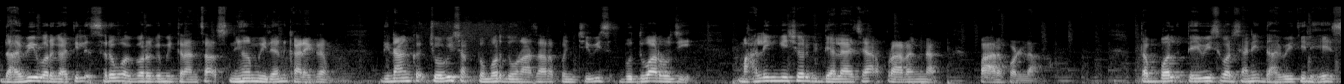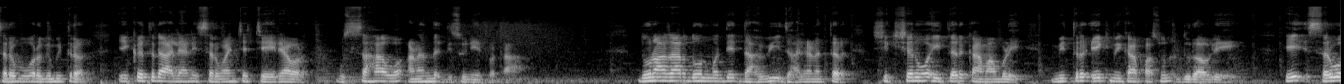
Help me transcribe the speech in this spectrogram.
दहावी वर्गातील सर्व वर्गमित्रांचा स्नेहमिलन कार्यक्रम दिनांक चोवीस ऑक्टोबर दोन हजार पंचवीस बुधवार रोजी महालिंगेश्वर विद्यालयाच्या प्रारंगणात पार पडला. तब्बल तेवीस वर्षांनी दहावीतील हे सर्व वर्गमित्र एकत्र आल्याने सर्वांच्या चेहऱ्यावर उत्साह व आनंद दिसून येत होता. दोन हजार दोनमध्ये दहावी झाल्यानंतर शिक्षण व इतर कामामुळे मित्र एकमेकापासून दुरावले. हे सर्व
